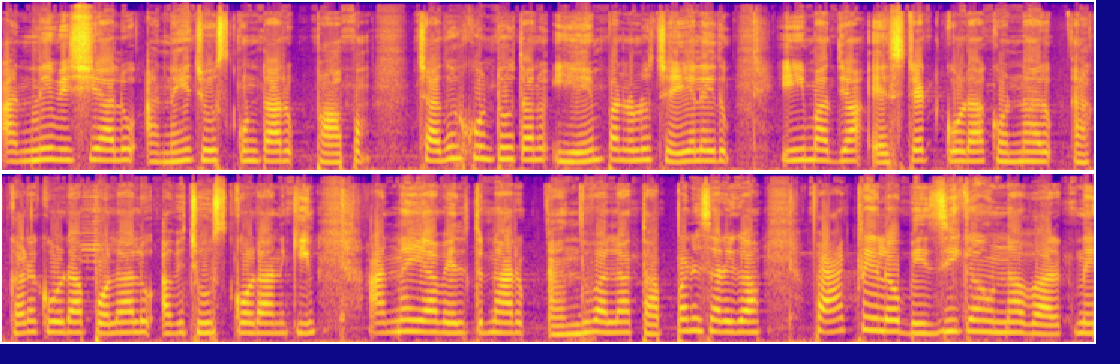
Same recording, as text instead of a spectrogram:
అన్ని విషయాలు అన్నయ్య చూసుకుంటారు. పాపం చదువుకుంటూ తను ఏ ఏం పనులు చేయలేదు. ఈ మధ్య ఎస్టేట్ కూడా కొన్నారు. అక్కడ కూడా పొలాలు అవి చూసుకోవడానికి అన్నయ్య వెళ్తున్నారు. అందువల్ల తప్పనిసరిగా ఫ్యాక్టరీలో బిజీగా ఉన్న వర్క్ని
